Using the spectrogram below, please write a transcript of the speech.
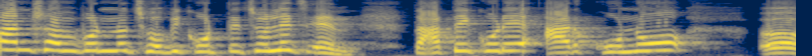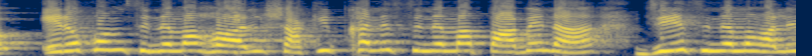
মান সম্পন্ন ছবি করতে চলেছেন, তাতে করে আর কোনো এরকম সিনেমা হল শাকিব খানের সিনেমা পাবে না, যে সিনেমা হলে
